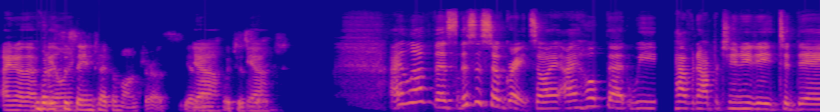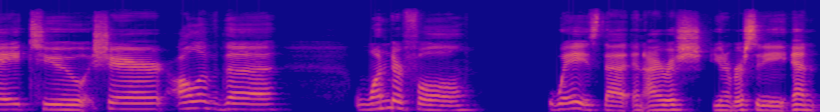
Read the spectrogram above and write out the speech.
I know that but feeling. it's the same type of mantras, you know, Yeah, which is yeah. great. I love this. This is so great. So I, I hope that we have an opportunity today to share all of the wonderful ways that an Irish university and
